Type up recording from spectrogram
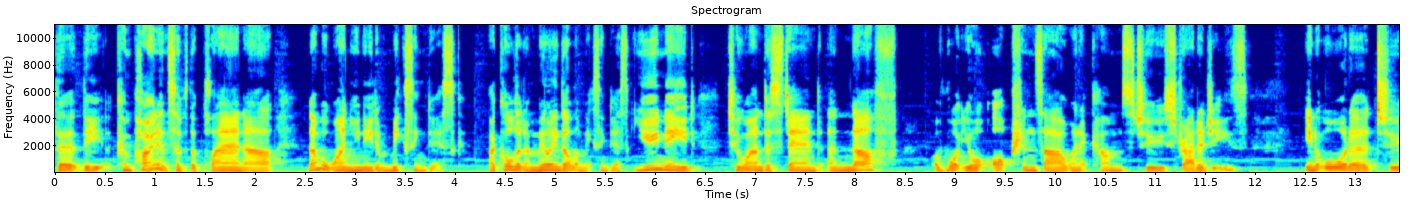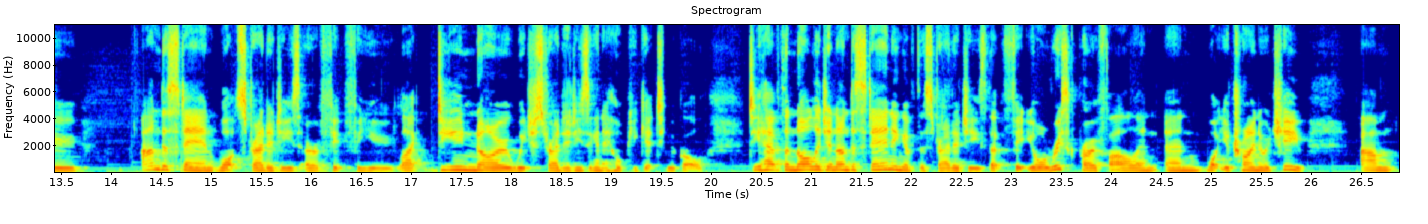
the the components of the plan are number one, you need a mixing desk. I call it a million dollar mixing desk. You need to understand enough of what your options are when it comes to strategies in order to understand what strategies are a fit for you. Like, do you know which strategies are going to help you get to your goal? Do you have the knowledge and understanding of the strategies that fit your risk profile and, and what you're trying to achieve? Um,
